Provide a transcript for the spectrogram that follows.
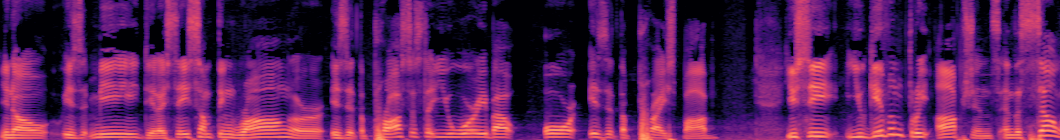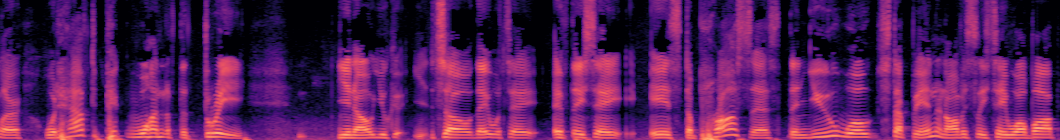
You know, is it me? Did I say something wrong? Or is it the process that you worry about? Or is it the price, Bob? You see, you give them three options, and the seller would have to pick one of the three you know you could so they would say if they say it's the process then you will step in and obviously say well bob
